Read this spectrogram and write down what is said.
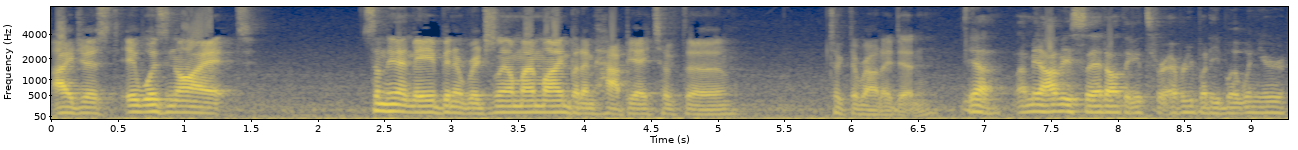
I just it was not something that may have been originally on my mind, but I'm happy I took the took the route I did. Yeah, I mean, obviously, I don't think it's for everybody, but when you're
